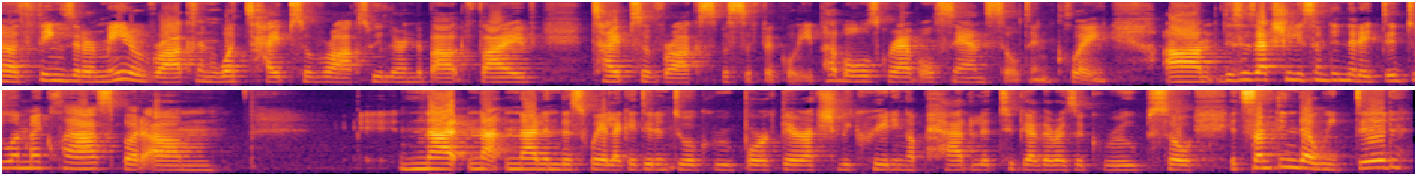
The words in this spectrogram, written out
uh, things that are made of rocks and what types of rocks. We learned about five types of rocks specifically pebbles, gravel, sand, silt, and clay. Um, this is actually something that I did do in my class, but um, not not not in this way like i didn't do a group work. They're actually creating a padlet together as a group. So it's something that we did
